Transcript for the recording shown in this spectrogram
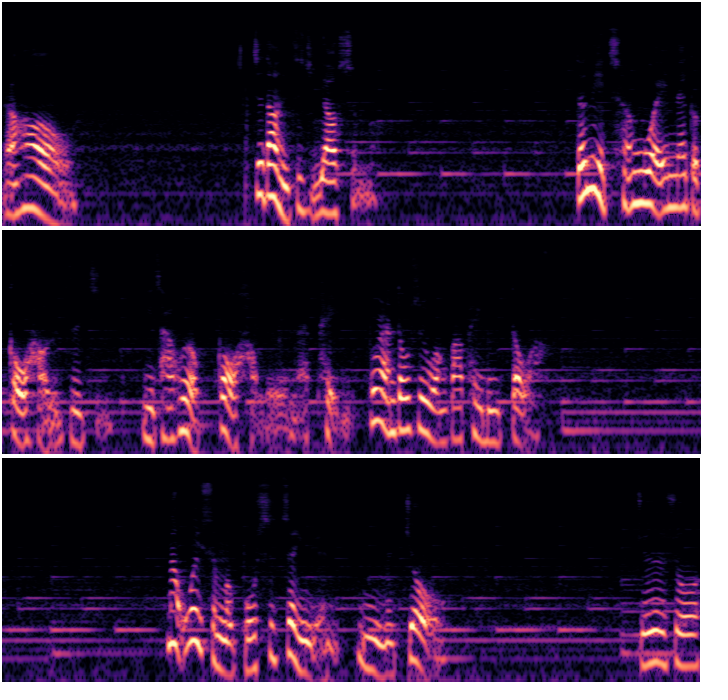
然后知道你自己要什么。等你成为那个够好的自己，你才会有够好的人来配你，不然都是王八配绿豆啊。那为什么不是正缘？你们就觉得说，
